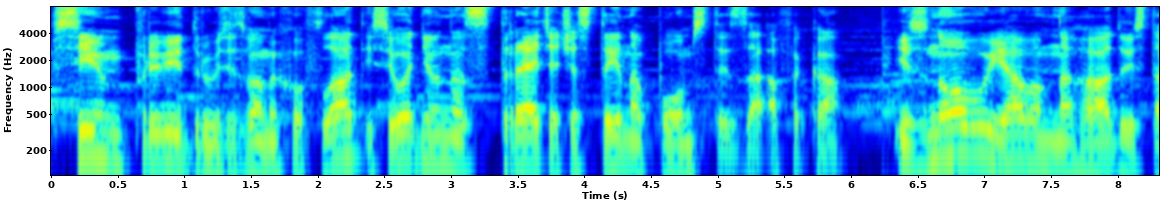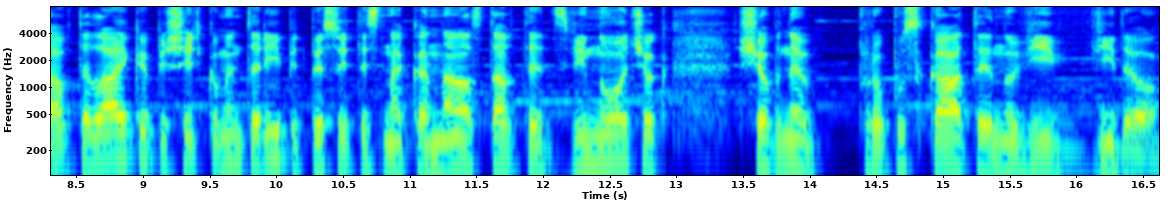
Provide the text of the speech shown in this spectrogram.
Всім привіт, друзі! З вами Хофлат, і сьогодні у нас третя частина помсти за АФК. І знову я вам нагадую, ставте лайки, пишіть коментарі, підписуйтесь на канал, ставте дзвіночок, щоб не пропускати нові відео.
